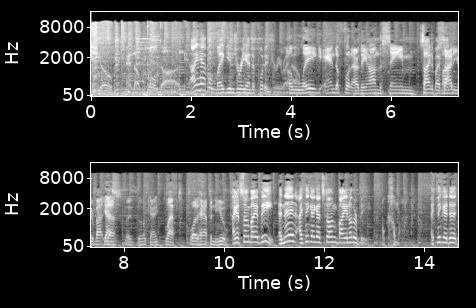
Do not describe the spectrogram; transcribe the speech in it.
It's Mike and the Bulldog. I have a leg injury and a foot injury right a now. A leg and a foot. Are they on the same Side of my body? side of your body? Yes. Yeah. Uh, Okay. Left. What happened to you? I got stung by a bee. And then I think I got stung by another bee. Oh, come on. I think I did.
